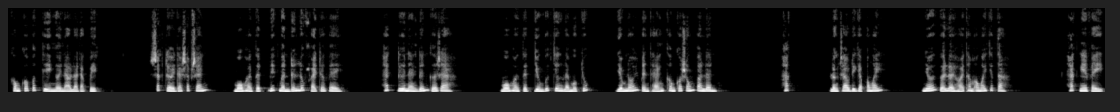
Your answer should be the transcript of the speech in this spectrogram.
không có bất kỳ người nào là đặc biệt. Sắc trời đã sắp sáng, mộ hoàng tịch biết mình đến lúc phải trở về. Hát đưa nàng đến cửa ra. Mộ hoàng tịch dừng bước chân lại một chút, giọng nói bình thản không có sóng vang lên. Hắc, lần sau đi gặp ông ấy, nhớ gửi lời hỏi thăm ông ấy giúp ta. Hát nghe vậy,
